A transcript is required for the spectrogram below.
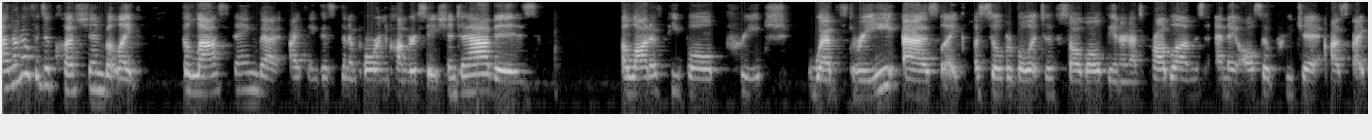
I don't know if it's a question, but like the last thing that I think is an important conversation to have is a lot of people preach Web3 as like a silver bullet to solve all of the internet's problems. And they also preach it as like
